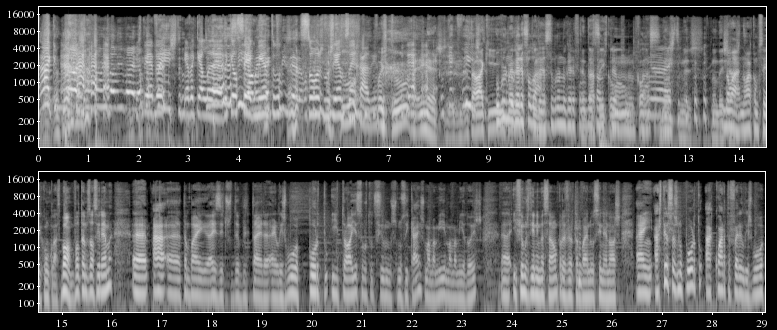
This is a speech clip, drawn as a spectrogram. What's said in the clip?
Ai, que merda! Oliveira, Isto é, da, isto? é daquela, daquele assim, é que segmento fizeram? sons nojentos em rádio. Pois tu, Inês. O que é que foi isto? aqui. O Bruno Nogueira falou pá, desse, o Bruno Nogueira falou desse há uns com tempos. classe neste, mas não deixaste. Não há, não há como sair com classe. Bom, voltamos ao cinema. Ah, há ah, também êxitos de bilheteira em Lisboa, Porto e Troia, sobretudo filmes musicais, Mamma Mia, Mamma Mia 2, ah, e filmes de animação para ver também no Cine Nós, em, às terças no Porto, à quarta-feira em Lisboa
